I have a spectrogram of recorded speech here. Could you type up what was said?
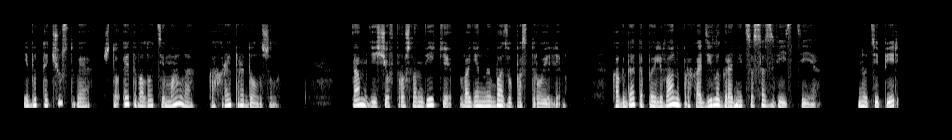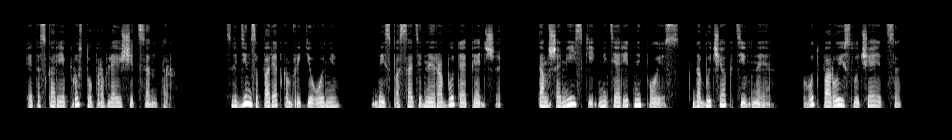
И будто чувствуя, что этого Лоте мало, Кахрай продолжил. Там еще в прошлом веке военную базу построили. Когда-то по Ильвану проходила граница созвездия. Но теперь это скорее просто управляющий центр. Следим за порядком в регионе. Да и спасательные работы опять же. Там шамейский метеоритный пояс, добыча активная. Вот порой и случается.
